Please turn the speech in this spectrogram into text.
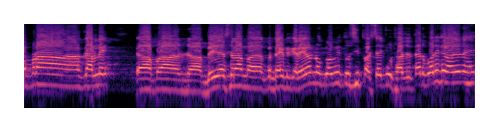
ਆਪਣਾ ਕਰ ਲੇ। ਆਪਣਾ ਬਿਜ਼ਨਸ ਨਾਲ ਕੰਟੈਕਟ ਕਰੇ ਉਹਨੂੰ ਕਹੋ ਵੀ ਤੁਸੀਂ ਪਰਚਾ ਝੂਠਾ ਦਿੱਤਾ ਇਨਕੁਆਰੀ ਕਰਾ ਲੈਣਾ ਇਹ।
